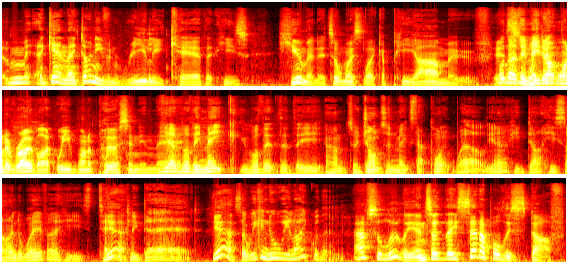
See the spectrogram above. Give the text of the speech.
um, again, they don't even really care that he's human. It's almost like a PR move. Well, no, they we don't that- want a robot. We want a person in there. Yeah, well, they make well the, the, the um, so Johnson makes that point. Well, you know, he di- he signed a waiver. He's technically dead. Yeah. so we can do what we like with him. Absolutely. And so they set up all this stuff.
